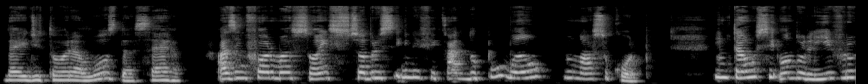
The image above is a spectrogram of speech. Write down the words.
da editora Luz da Serra, as informações sobre o significado do pulmão no nosso corpo. Então, segundo o livro,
